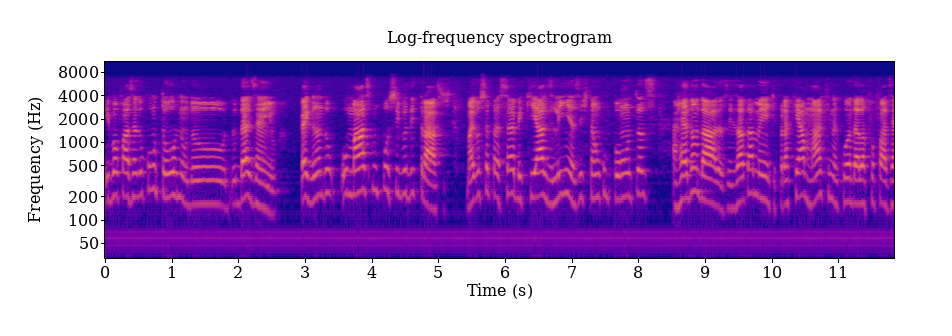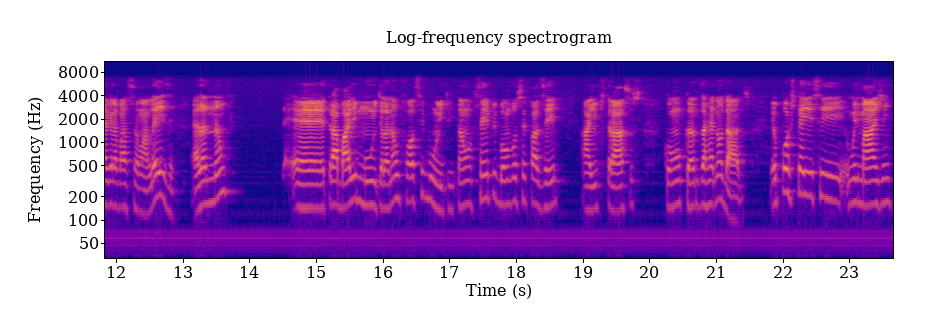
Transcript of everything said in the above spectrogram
e vou fazendo o contorno do, do desenho Pegando o máximo possível de traços Mas você percebe que as linhas estão com pontas arredondadas, exatamente, para que a máquina, quando ela for fazer a gravação a laser, ela não é, trabalhe muito, ela não force muito. Então, sempre bom você fazer aí os traços com cantos arredondados. Eu postei esse, uma imagem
